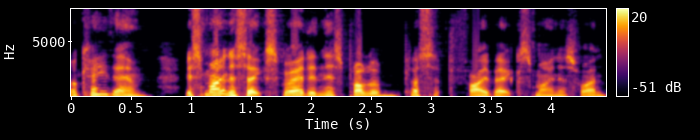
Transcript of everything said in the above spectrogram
Okay then, it's minus x squared in this problem, plus 5x minus 1.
